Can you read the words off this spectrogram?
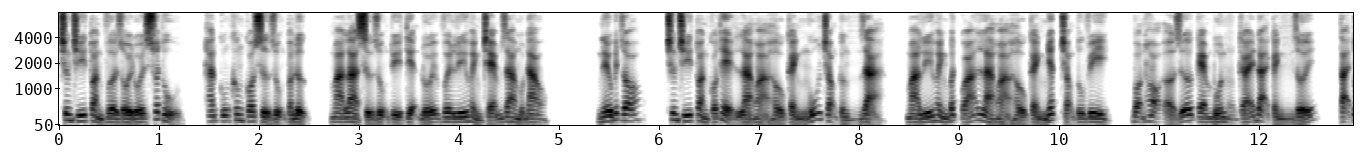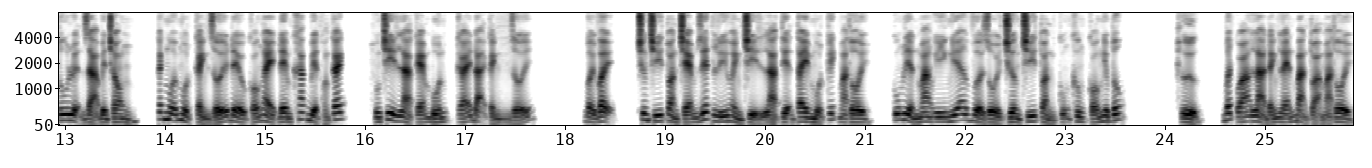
Trương trí toàn vừa rồi đối xuất thủ, hắn cũng không có sử dụng toàn lực, mà là sử dụng tùy tiện đối với lý hoành chém ra một đao. Nếu biết rõ, trương trí toàn có thể là hỏa hầu cảnh ngũ trọng cường giả, mà lý hoành bất quá là hỏa hầu cảnh nhất trọng tu vi, bọn họ ở giữa kém bốn cái đại cảnh giới, tại tu luyện giả bên trong, cách mỗi một cảnh giới đều có ngày đêm khác biệt khoảng cách thúng chi là kém bốn cái đại cảnh giới. Bởi vậy, trương trí toàn chém giết lý hoành chỉ là tiện tay một kích mà thôi, cũng liền mang ý nghĩa vừa rồi trương trí toàn cũng không có nghiêm túc. Hừ bất quá là đánh lén bản tọa mà thôi.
